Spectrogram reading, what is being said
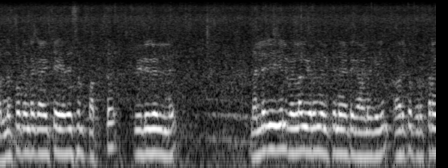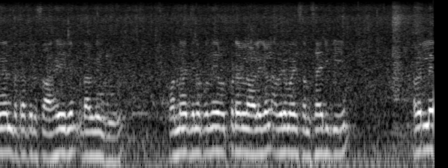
വന്നപ്പോൾ കണ്ട കാഴ്ച ഏകദേശം പത്ത് വീടുകളിൽ നല്ല രീതിയിൽ വെള്ളം ഉയർന്നു നിൽക്കുന്നതായിട്ട് കാണുകയും അവർക്ക് പുറത്തിറങ്ങാൻ പറ്റാത്തൊരു സാഹചര്യം ഉണ്ടാവുകയും ചെയ്തു. വന്ന ജനപ്രതിനിധി ഉൾപ്പെടെയുള്ള ആളുകൾ അവരുമായി സംസാരിക്കുകയും അവരിലെ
